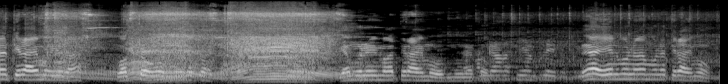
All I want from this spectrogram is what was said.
Kaya yan mo na ang tirahin mo yun, ha? Huwag to, huwag muna to. Yan mo na yung mga tirahin mo, huwag muna to. Hanggang kasi yan, pre. Kaya yan mo na muna tirahin mo. Oh,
